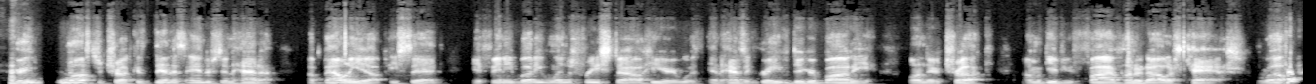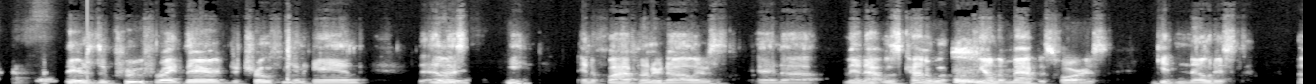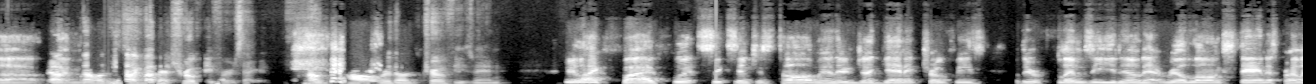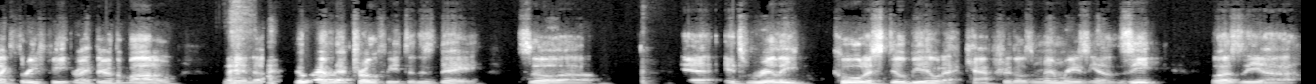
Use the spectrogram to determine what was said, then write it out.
Grave Monster Truck, because Dennis Anderson had a, a bounty up. He said, if anybody wins freestyle here with and has a Gravedigger body on their truck, I'm gonna give you five hundred dollars cash. Well, there's the proof right there, the trophy in hand, the LST, and the five hundred dollars. And uh, man, that was kind of what put me on the map as far as getting noticed. Uh, now, now let's talk about that trophy for a second. How tall were those trophies, man? They're like five foot six inches tall, man. They're gigantic trophies. They're flimsy, you know, that real long stand. That's probably like three feet right there at the bottom. And uh, still have that trophy to this day. So uh, yeah, it's really cool to still be able to capture those memories. You know, Zeke was the uh,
